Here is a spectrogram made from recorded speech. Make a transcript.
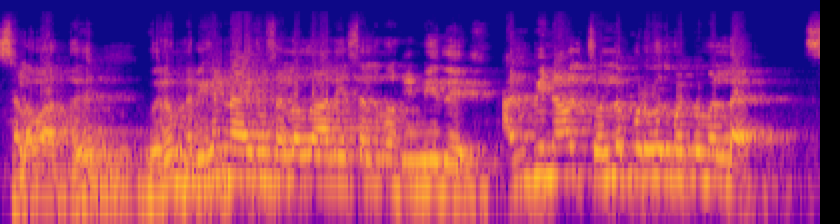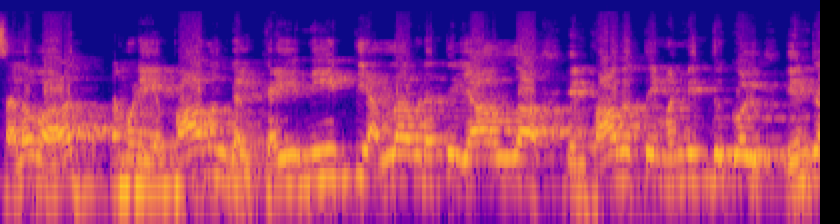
செலவாத்து வெறும் நபிகள் நாயகம் சல்லல்லா அலி அவர்கள் மீது அன்பினால் சொல்லப்படுவது மட்டுமல்ல சலவாத் நம்முடைய பாவங்கள். கை நீட்டி அல்லாவிடத்தில் யா அல்லாஹ் என் பாவத்தை மன்னித்துக்கொள் என்று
